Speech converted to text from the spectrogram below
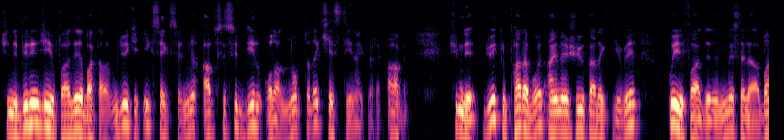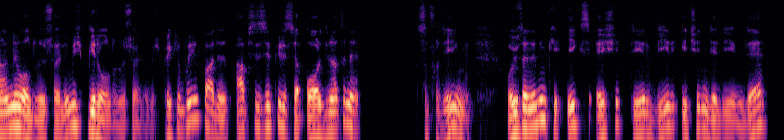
Şimdi birinci ifadeye bakalım. Diyor ki x eksenini absisi 1 olan noktada kestiğine göre. Abi şimdi diyor ki parabol aynen şu yukarıdaki gibi bu ifadenin mesela bana ne olduğunu söylemiş? 1 olduğunu söylemiş. Peki bu ifadenin absisi 1 ise ordinatı ne? 0 değil mi? O yüzden dedim ki x eşittir 1 için dediğimde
